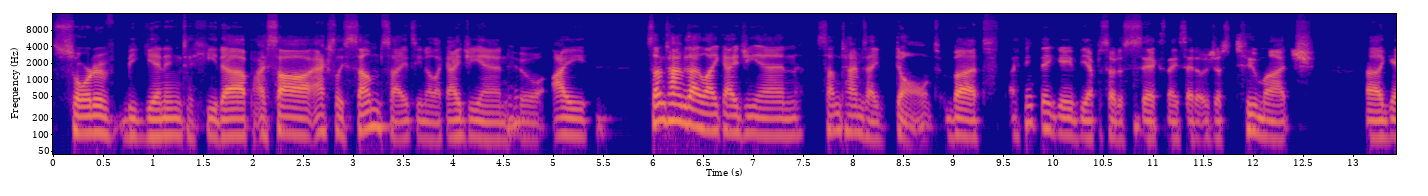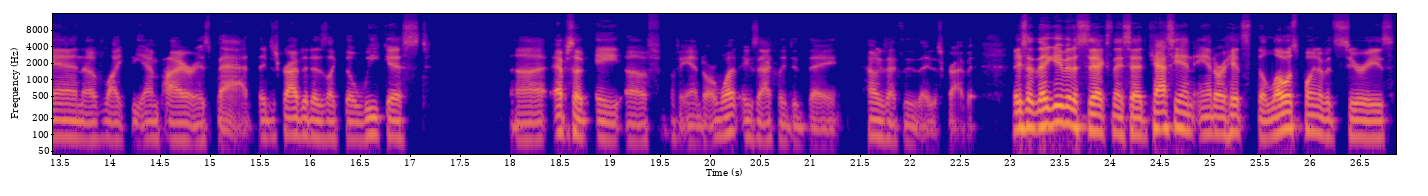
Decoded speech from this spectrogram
sort of beginning to heat up. I saw actually some sites, you know, like IGN, who I sometimes I like IGN, sometimes I don't, but I think they gave the episode a six. They said it was just too much uh, again of like the Empire is bad. They described it as like the weakest uh episode eight of of Andor. What exactly did they how exactly did they describe it? They said they gave it a six and they said Cassian Andor hits the lowest point of its series.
